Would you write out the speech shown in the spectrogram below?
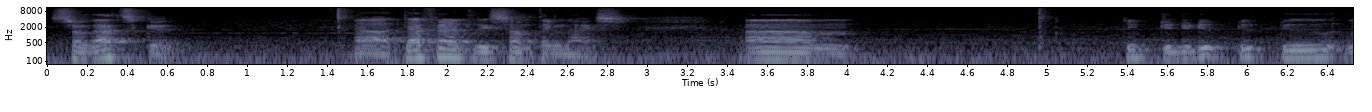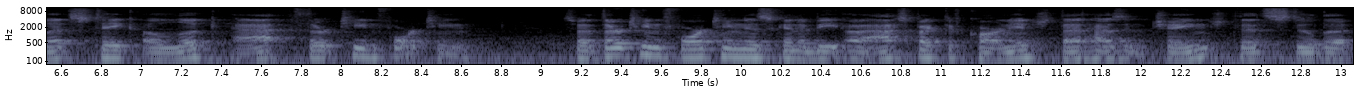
So that's good. Uh, definitely something nice. Um, Let's take a look at 1314. So 1314 is going to be an Aspect of Carnage. That hasn't changed. That's still the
